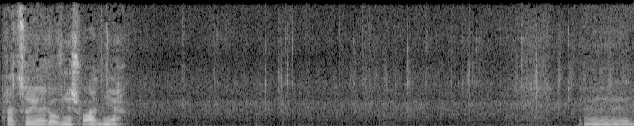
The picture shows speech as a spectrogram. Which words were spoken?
Pracuje również ładnie. Yy,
